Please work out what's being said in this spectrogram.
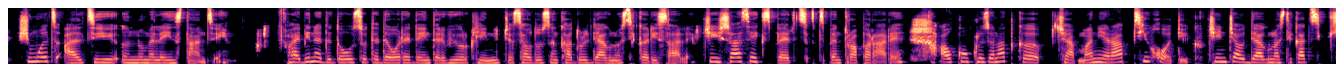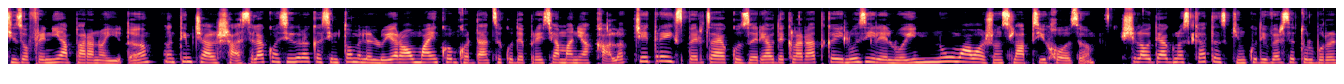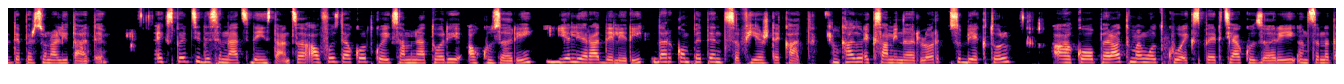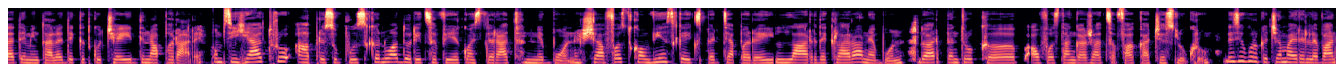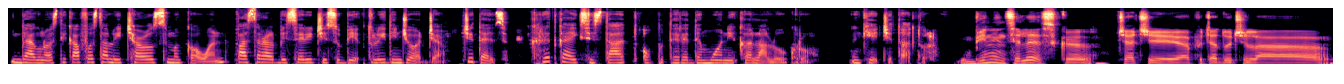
și mulți alții în numele instanței. Mai bine de 200 de ore de interviuri clinice s-au dus în cadrul diagnosticării sale. Cei șase experți pentru apărare au concluzionat că Chapman era psihotic. Cinci au diagnosticat schizofrenia paranoidă, în timp ce al șaselea consideră că simptomele lui erau mai în concordanță cu depresia maniacală. Cei trei experți ai acuzării au declarat că iluziile lui nu au ajuns la psihoză și l-au diagnosticat în schimb cu diverse tulburări de personalitate. Experții desemnați de instanță au fost de acord cu examinatorii acuzării. El era deliric, dar competent să fie judecat. În cadrul examinărilor, subiectul a cooperat mai mult cu experții acuzării în sănătate mentală decât cu cei din apărare. Un psihiatru a presupus că nu a dorit să fie considerat nebun și a fost convins că experții apărării l-ar declara nebun doar pentru că au fost angajați să facă acest lucru. Desigur că cel mai relevant diagnostic a fost al lui Charles McGowan, pastor al bisericii subiectului din Georgia. Citez. Cred că a existat o putere demonică la lucru. Închei citatul. Bineînțeles că ceea ce ar putea duce la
